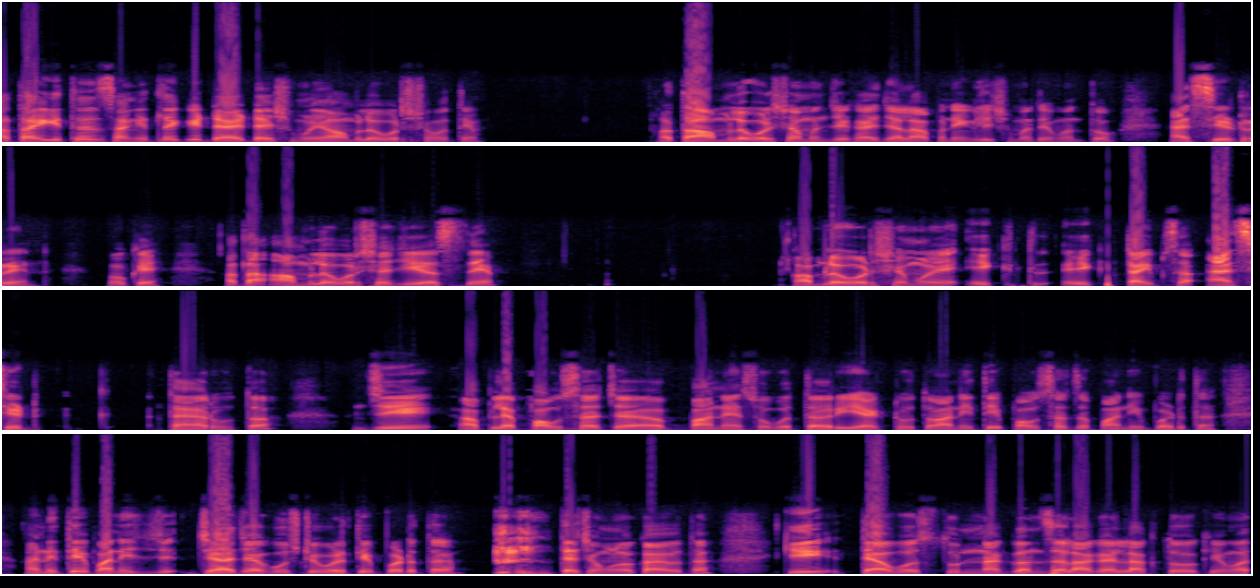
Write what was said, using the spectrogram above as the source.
आता इथं सांगितलं की डॅश डॅशमुळे आम्लवर्ष होते. आता आम्लवर्षा म्हणजे काय? ज्याला आपण इंग्लिशमध्ये म्हणतो ऍसिड रेन. ओके. आता आम्लवर्षा जी असते आम्लवर्षामुळे एक एक टाईपचा ऍसिड तयार होतं जे आपल्या पावसाच्या पाण्यासोबत रिॲक्ट होतं आणि ते पावसाचं पाणी पडतं. आणि ते पाणी ज्या ज्या गोष्टीवरती पडतं त्याच्यामुळं काय होतं की त्या वस्तूंना गंज लागायला लागतो किंवा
